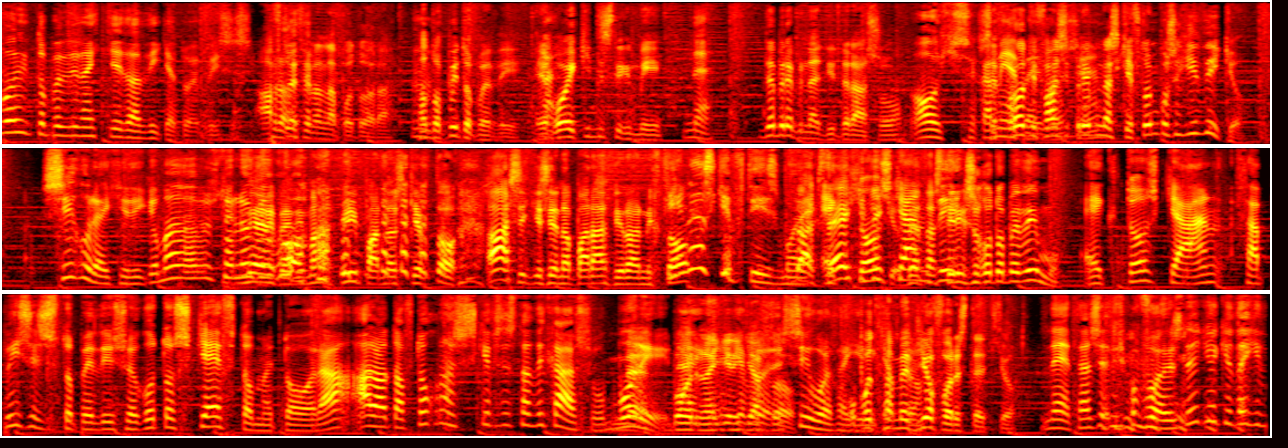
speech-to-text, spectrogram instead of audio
Μπορεί το παιδί να έχει και τα δίκια του επίσης. Αυτό ήθελα να πω τώρα. Θα το πει το παιδί. Εγώ εκείνη τη στιγμή Ναι, δεν πρέπει να αντιδράσω. όχι, σε Σε καμία πρώτη περίπτωση, φάση πρέπει ε. να σκεφτώ μήπως έχει δίκιο. Σίγουρα έχει δίκιο, μα στο λέω Ναι, και ρε εγώ. παιδί, μα είπα να σκεφτώ. Άσε και σε ένα παράθυρο Τι ανοιχτό. να σκεφτείς, Μωρέ. Εντάξει, θα έχει Εκτός δίκιο. κι Δεν αν θα δει- στηρίξω εγώ το παιδί μου. Εκτός κι αν θα πεις εσύ στο παιδί σου, εγώ το σκέφτομαι τώρα, αλλά ταυτόχρονα εσύ σκέφτεσαι τα δικά σου. Μπορεί, Ναι, μπορεί να γίνει και διαφορε- αυτό. Σίγουρα θα γίνει. Οπότε και θα είμαι αυτό. δύο φορές τέτοιο. Ναι, θα είσαι δύο φορές τέτοιο και θα έχει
